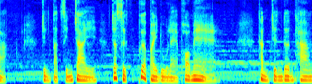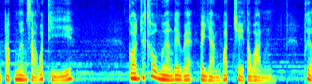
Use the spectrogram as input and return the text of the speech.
าก จึงตัดสินใจจะศึกเพื่อไปดูแลพ่อแม่ ท่านจึงเดินทางกลับเมืองสาวัตถี ก่อนจะเข้าเมืองได้แวะไปยังวัดเชตวัน เพื่อ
